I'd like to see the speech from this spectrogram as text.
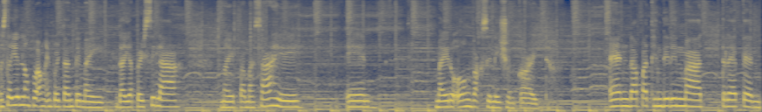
Basta yun lang po ang importante, may diaper sila, may pamasahe, and mayroong vaccination card. And dapat hindi rin ma-threaten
